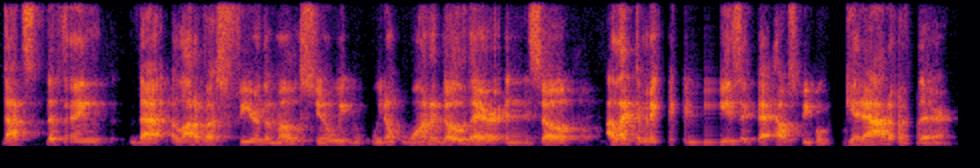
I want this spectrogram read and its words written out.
that's the thing that a lot of us fear the most. You know, we we don't want to go there, and so I like to make music that helps people get out of there.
